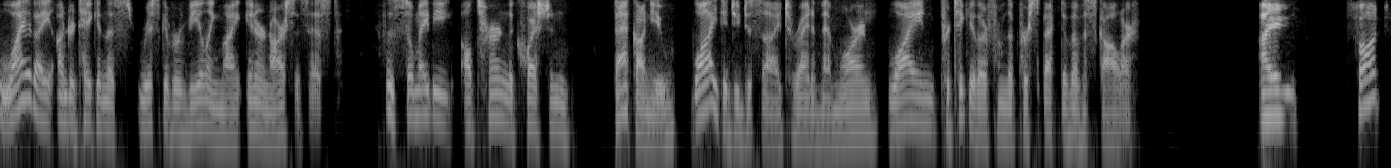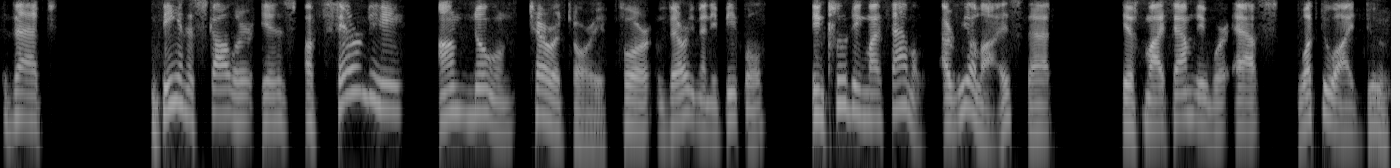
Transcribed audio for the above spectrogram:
Why have I undertaken this risk of revealing my inner narcissist? So, maybe I'll turn the question back on you. Why did you decide to write a memoir, and why, in particular, from the perspective of a scholar? I thought that being a scholar is a fairly unknown territory for very many people including my family. I realized that if my family were asked, What do I do?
